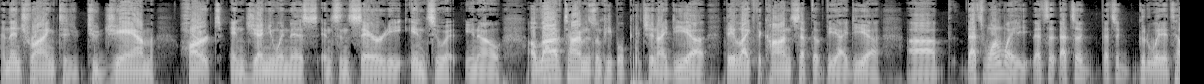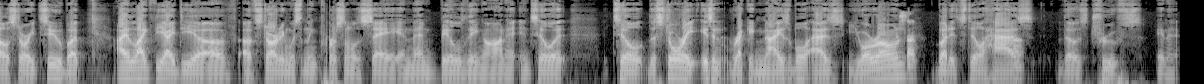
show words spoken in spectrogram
and then trying to to jam heart and genuineness and sincerity into it. You know, a lot of times when people pitch an idea, they like the concept of the idea. Uh, that's one way. That's a that's a that's a good way to tell a story too. But I like the idea of of starting with something personal to say and then building on it until it till the story isn't recognizable as your own, but it still has those truths in it.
